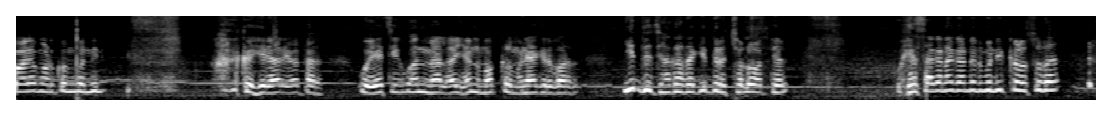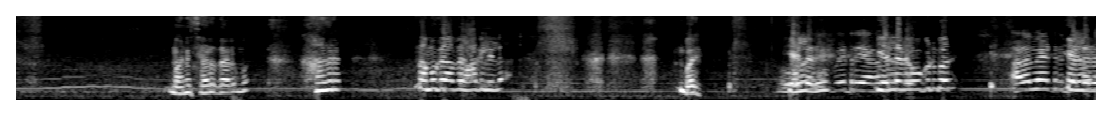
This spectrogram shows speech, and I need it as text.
ಗೋಳೆ ಮಾಡ್ಕೊಂಡು ಬಂದೀನಿ. ಅದಕ್ಕೆ ಹಿರಿಯರು ಹೇಳ್ತಾರೆ ವಯಸ್ಸಿಗೆ ಬಂದ ಮೇಲೆ ಹೆಣ್ಣು ಮಕ್ಕಳು ಮನೆಯಾಗಿರಬಾರ್ದು. ಇದ್ದ ಜಾಗದಾಗ ಇದ್ರೆ ಚಲೋ ಅಂತೇಳಿ. ವಯಸ್ಸಾಗನ ಗಂಡನ ಮನೆಗೆ ಕಳಿಸೋದ. ಮನುಷ್ಯರ ಧರ್ಮ. ಆದ್ರೆ ನಮಗೆ ಅದು ಆಗಲಿಲ್ಲ. ಬರ್ರಿ ಎಲ್ಲರೇ ಎಲ್ಲರೇ ಹೋಗ್ಕೊಂಡು ಬರ್ರಿ. ಅಳಬೇಡ್ರಿ ಎಲ್ಲರ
